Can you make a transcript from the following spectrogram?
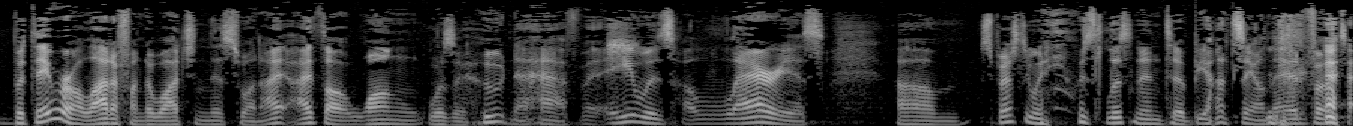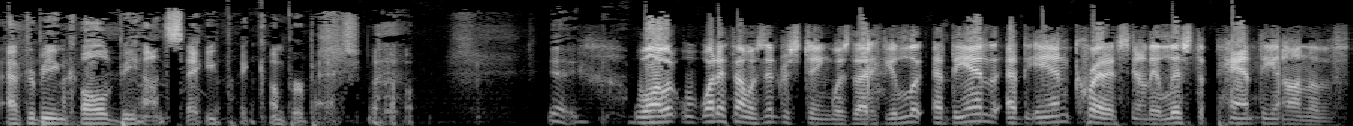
but they were a lot of fun to watch in this one. I, I thought Wong was a hoot and a half. But he was hilarious, um, especially when he was listening to Beyonce on the headphones. After being called Beyonce by Cumberbatch. yeah, Well, what I found was interesting was that if you look at the end at the end credits, you know, they list the pantheon of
